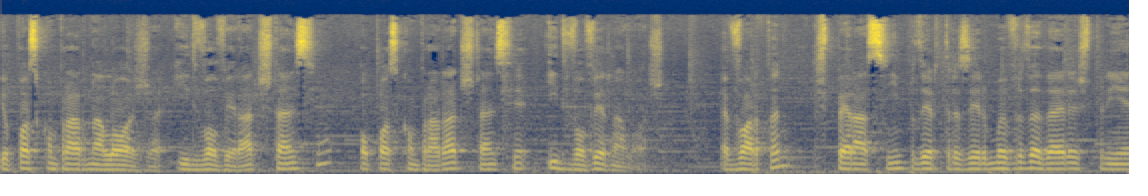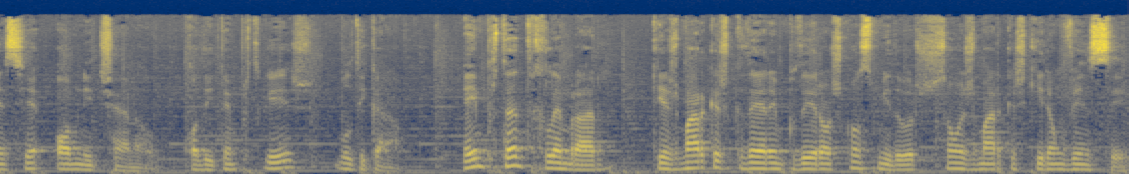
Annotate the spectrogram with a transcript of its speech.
eu posso comprar na loja e devolver à distância, ou posso comprar à distância e devolver na loja. A Vorten espera assim poder trazer uma verdadeira experiência omnichannel, ou dito em português, multicanal. É importante relembrar que as marcas que derem poder aos consumidores são as marcas que irão vencer,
